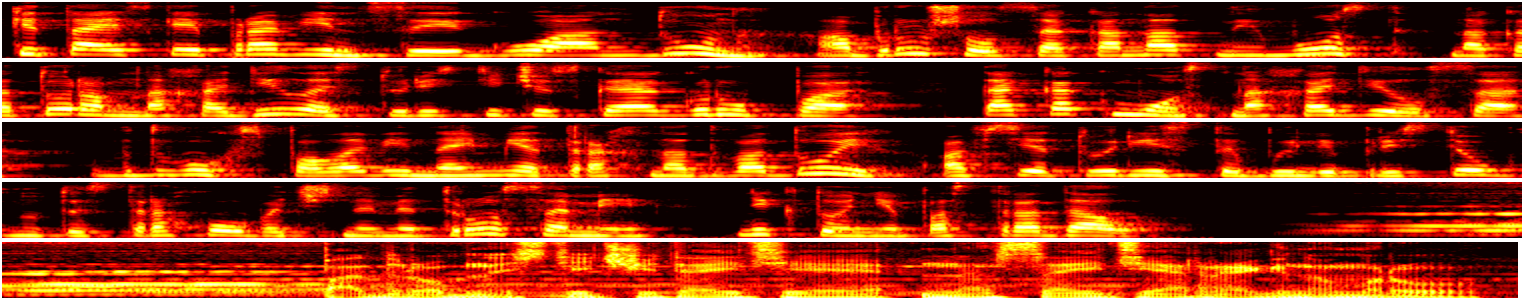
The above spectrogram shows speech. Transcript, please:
В китайской провинции Гуандун обрушился канатный мост, на котором находилась туристическая группа. Так как мост находился в двух с половиной метрах над водой, а все туристы были пристегнуты страховочными тросами, никто не пострадал. Подробности читайте на сайте Regnum.ru.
